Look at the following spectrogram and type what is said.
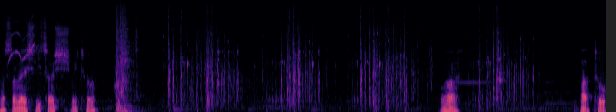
No, znaleźli coś mi tu. O. A, tu.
